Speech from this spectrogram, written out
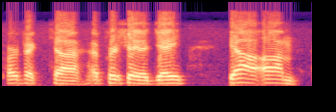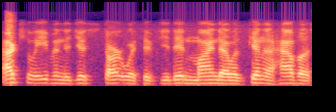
Perfect. Uh, I appreciate it, Jay. Yeah, um, actually, even to just start with, if you didn't mind, I was going to have a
